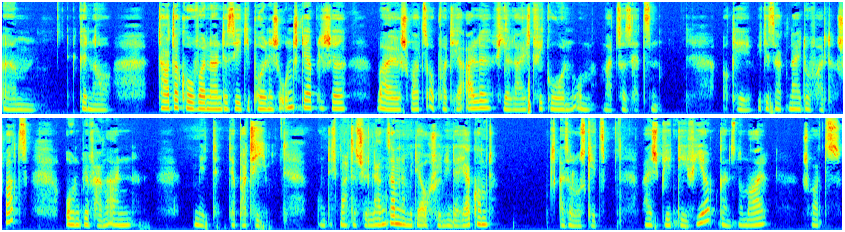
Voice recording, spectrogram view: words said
Ähm, genau. Tartakova nannte sie die polnische Unsterbliche, weil Schwarz opfert hier alle vier Leichtfiguren, um matt zu setzen. Okay, wie gesagt, Neidov hat Schwarz und wir fangen an mit der Partie. Und ich mache das schön langsam, damit ihr auch schön hinterherkommt. Also los geht's. Weiß spielt D4, ganz normal. Schwarz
